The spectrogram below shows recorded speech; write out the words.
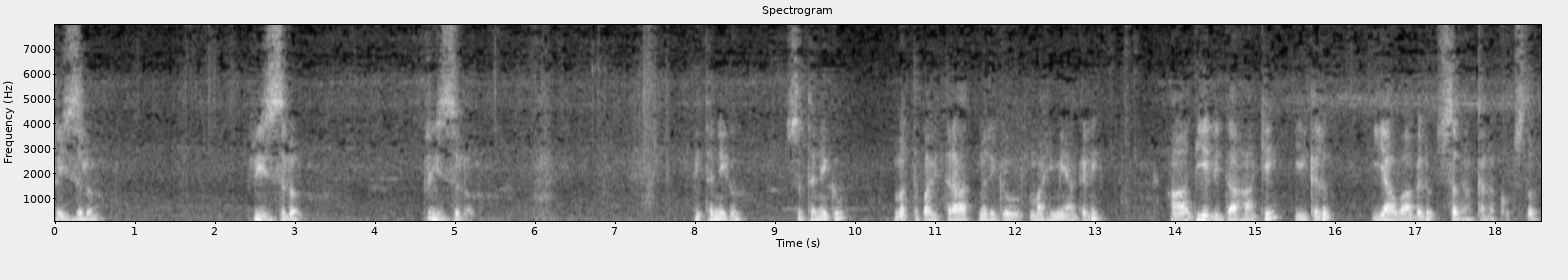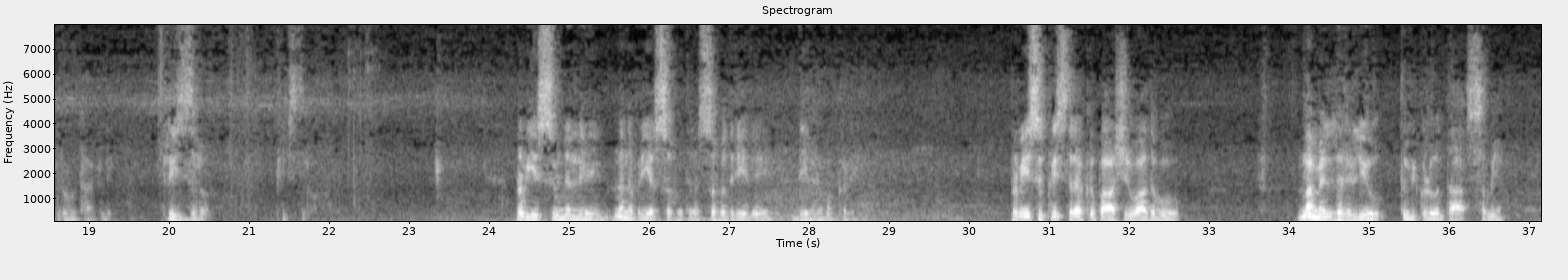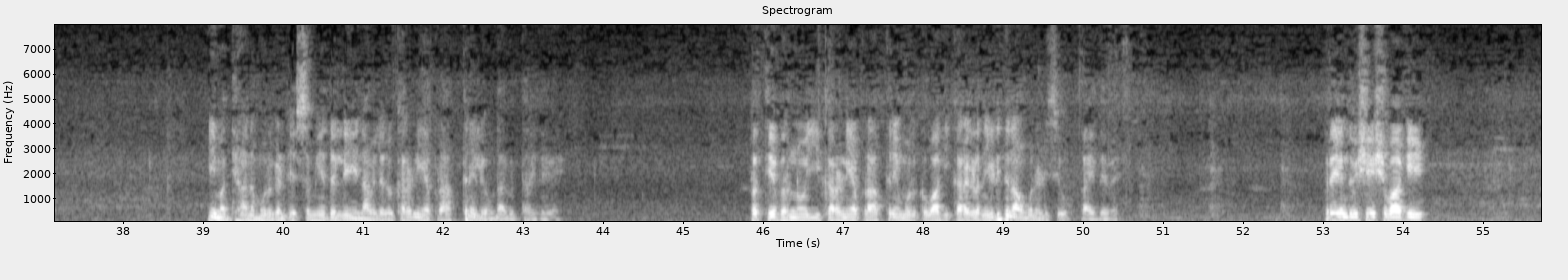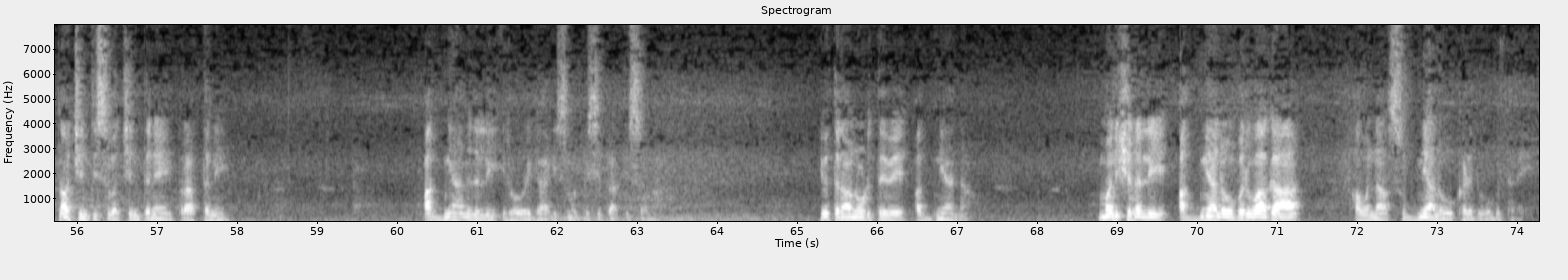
Praise the Lord. ಪಿತನಿಗೂ ಸುತನಿಗೂ ಮತ್ತು ಪವಿತ್ರ ಆತ್ಮರಿಗೂ ಮಹಿಮೆಯಾಗಲಿ ಆದಿಯಲ್ಲಿದ್ದ ಹಾಗೆ ಈಗಲೂ, ಯಾವಾಗಲೂ ಸದಾಕಾಲಕ್ಕೂ ಸ್ತೋತ್ರ ಉಂಟಾಗಲಿ ಪ್ರೀಸ್ the Lord. Praise the Lord. ಪ್ರಭು ಯೇಸುವಿನಲ್ಲಿ ನನ್ನ ಪ್ರಿಯ ಸಹೋದರ, ಸಹೋದರಿಯರೇ, ದೇವರ ಮಕ್ಕಳೇ ಪ್ರಭು ಯೇಸು ಕ್ರಿಸ್ತರ ಕೃಪಾ ಆಶೀರ್ವಾದವು ನಮ್ಮೆಲ್ಲರಲ್ಲಿಯೂ ತುಂಬಿಕೊಳ್ಳುವಂತಹ ಸಮಯ. ಈ ಮಧ್ಯಾಹ್ನ ಮೂರು ಗಂಟೆಯ ಸಮಯದಲ್ಲಿ ನಾವೆಲ್ಲರೂ ಕರಣೀಯ ಪ್ರಾರ್ಥನೆಯಲ್ಲಿ ಒಂದಾಗುತ್ತಾ ಇದ್ದೇವೆ. ಪ್ರತಿಯೊಬ್ಬರನ್ನು ಈ ಕರಣೀಯ ಪ್ರಾರ್ಥನೆ ಮೂಲಕವಾಗಿ ಕರಗಳನ್ನು ಹಿಡಿದು ನಾವು ಮುನ್ನಡೆಸಿ ಹೋಗ್ತಾ ಇದ್ದೇವೆ. ಪ್ರತಿಯೊಂದು ವಿಶೇಷವಾಗಿ ನಾವು ಚಿಂತಿಸುವ ಚಿಂತನೆ, ಪ್ರಾರ್ಥನೆ ಅಜ್ಞಾನದಲ್ಲಿ ಇರುವವರಿಗಾಗಿ ಸಮರ್ಪಿಸಿ ಪ್ರಾರ್ಥಿಸೋಣ. ಇವತ್ತು ನಾವು ನೋಡುತ್ತೇವೆ ಅಜ್ಞಾನ. ಮನುಷ್ಯನಲ್ಲಿ ಅಜ್ಞಾನವು ಬರುವಾಗ ಅವನ ಸುಜ್ಞಾನವು ಕಳೆದು ಹೋಗುತ್ತದೆ.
